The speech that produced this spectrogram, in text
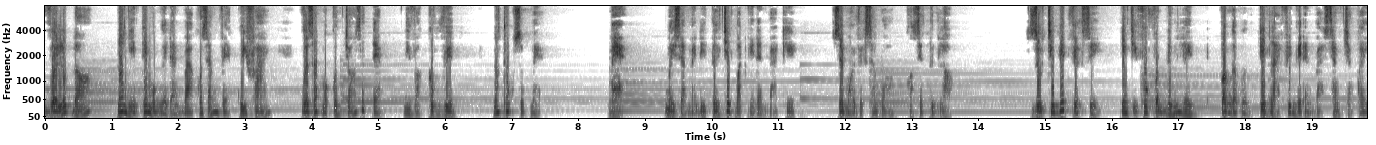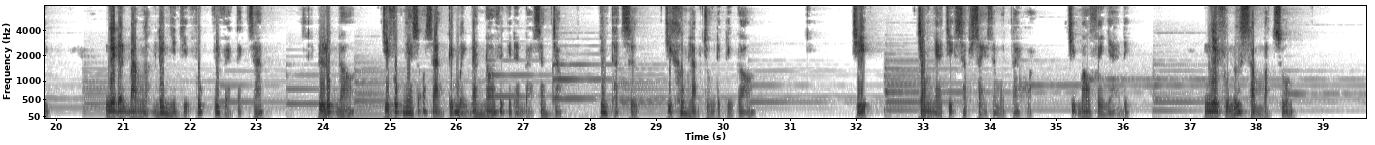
Vừa lúc đó, Nó nhìn thấy một người đàn bà có dáng vẻ quý phái, Vừa dắt một con chó rất đẹp Đi vào công viên. Nó thúc giục mẹ. Mẹ Bây giờ mẹ đi tới trước mặt người đàn bà kia, Rồi mọi việc sau đó con sẽ tự lo. Dù chưa biết việc gì, Nhưng chị Phúc vẫn đứng lên Và ngập ngừng tiến lại phía người đàn bà sang trọng ấy. Người đàn bà ngẩng lên nhìn chị Phúc với vẻ cảnh giác. Lúc đó, Chị Phúc nghe rõ ràng tiếng mình đang nói với người đàn bà sang trọng, Nhưng thật sự Chị không làm chủ được điều đó. Chị, Trong nhà chị sắp xảy ra một tai họa, Chị mau về nhà đi. Người phụ nữ sầm mặt xuống.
